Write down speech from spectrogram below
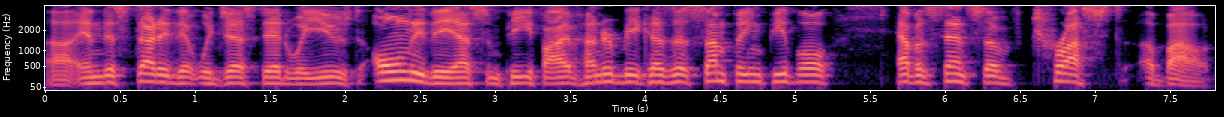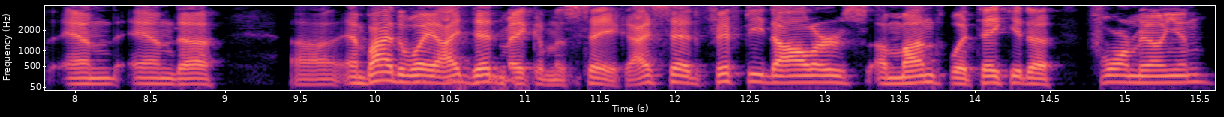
Uh, in this study that we just did, we used only the S&P 500 because it's something people have a sense of trust about. And and uh, uh, and by the way, I did make a mistake. I said fifty dollars a month would take you to four million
